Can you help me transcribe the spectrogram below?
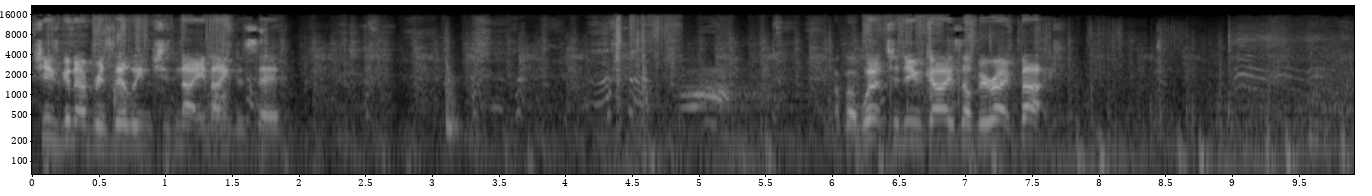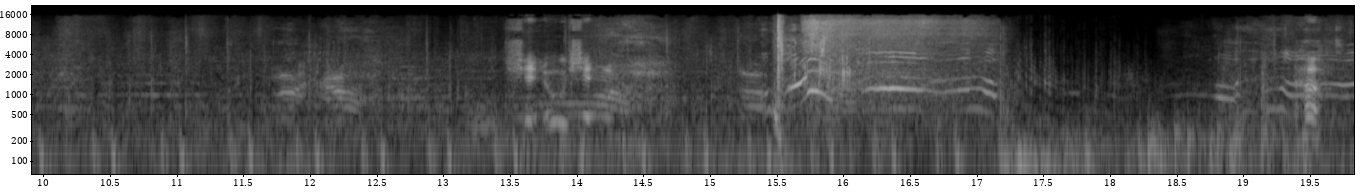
She's gonna have resilience, she's 99 to save. I've got work to do guys, I'll be right back. Oh shit, oh shit. Oh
